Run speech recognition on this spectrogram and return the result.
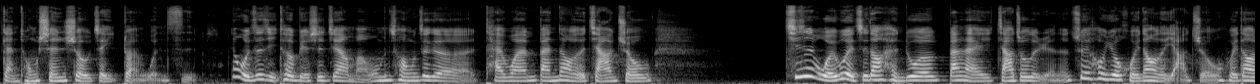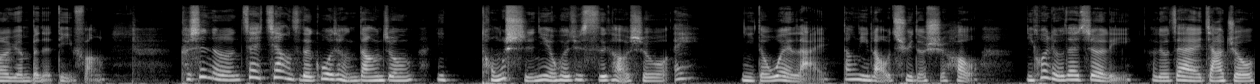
感同身受这一段文字。那我自己特别是这样嘛，我们从这个台湾搬到了加州。其实我我也知道很多搬来加州的人呢，最后又回到了亚洲，回到了原本的地方。可是呢，在这样子的过程当中，你同时你也会去思考说，哎，你的未来，当你老去的时候，你会留在这里，留在加州，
